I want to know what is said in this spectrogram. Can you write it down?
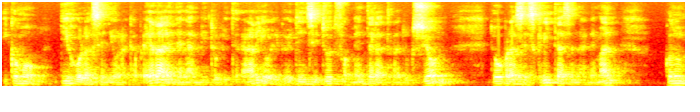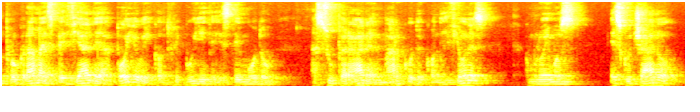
Y como dijo la señora Cabrera, en el ámbito literario, el Goethe-Institut fomenta la traducción de obras escritas en alemán con un programa especial de apoyo y contribuye de este modo a superar el marco de condiciones, como lo hemos escuchado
